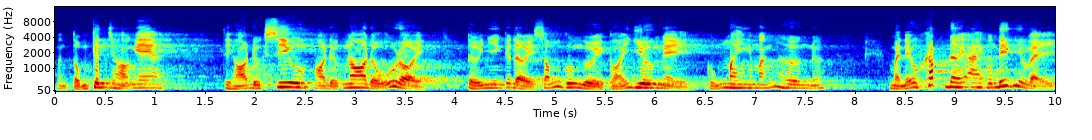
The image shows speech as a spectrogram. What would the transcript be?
Mình tụng kinh cho họ nghe. Thì họ được siêu, họ được no đủ rồi. Tự nhiên cái đời sống của người cõi dương này cũng may mắn hơn nữa. Mà nếu khắp nơi ai cũng biết như vậy,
